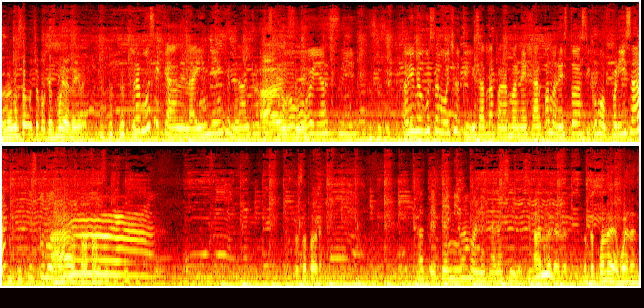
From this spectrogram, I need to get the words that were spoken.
Pues me gusta mucho porque es muy alegre. La música de la India en general creo que Ay, es sí. muy así. Sí, sí. A mí me gusta mucho utilizarla para manejar cuando necesito así como prisa. Es como... Ah, Está padre. Te, te anima a manejar así. así. Ándale, ándale. No te pone de buenas.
